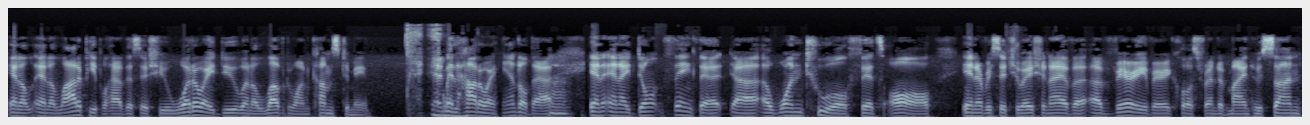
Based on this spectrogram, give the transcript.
And a, and a lot of people have this issue. What do I do when a loved one comes to me? And, and how do I handle that? Mm. And and I don't think that uh, a one tool fits all in every situation. I have a, a very very close friend of mine whose son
